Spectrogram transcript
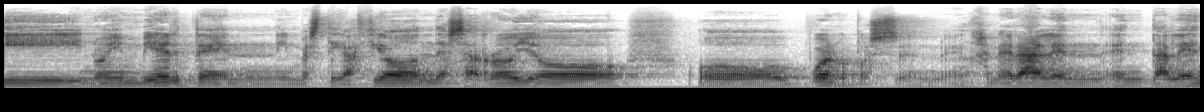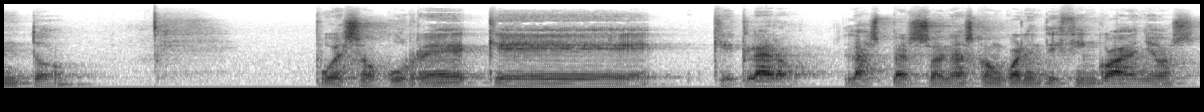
y no invierte en investigación, desarrollo o, bueno, pues en, general en talento, pues ocurre que, claro, las personas con 45 años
